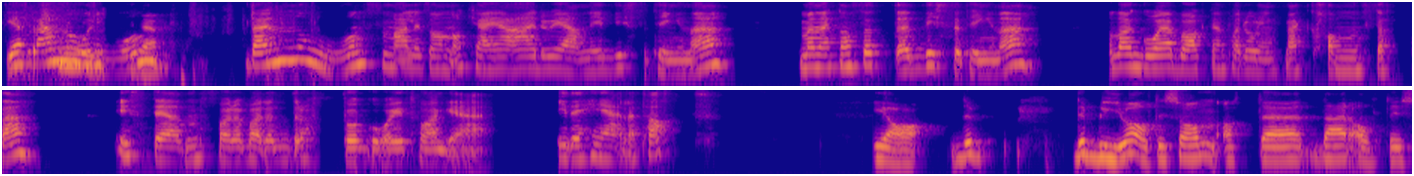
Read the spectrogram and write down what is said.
Jeg det er noen, det er noen som er litt sånn OK, jeg er uenig i disse tingene, men jeg kan støtte disse tingene. Og da går jeg bak den parolen som jeg kan støtte, istedenfor å bare droppe å gå i toget i det hele tatt. Ja, det, det blir jo alltid sånn at uh, det er alltid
